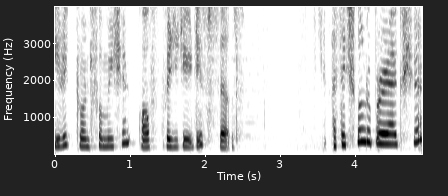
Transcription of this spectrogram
direct transformation of vegetative cells. Asexual reproduction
